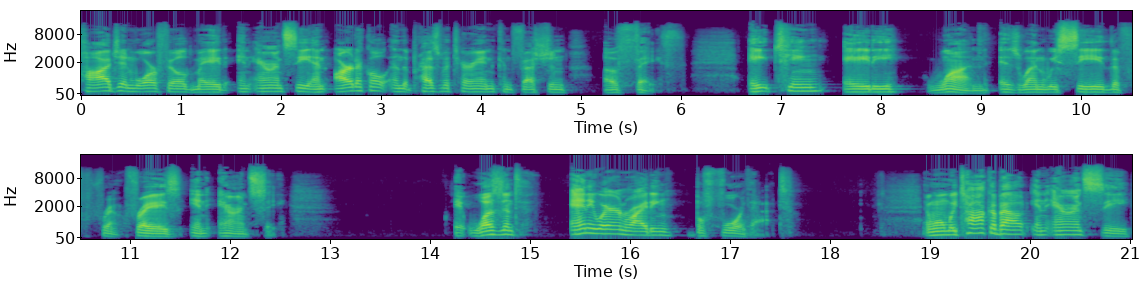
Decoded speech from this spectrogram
Hodge and Warfield made inerrancy an article in the Presbyterian Confession of Faith. 1881 is when we see the phrase inerrancy. It wasn't anywhere in writing before that. And when we talk about inerrancy,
